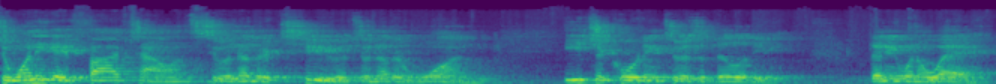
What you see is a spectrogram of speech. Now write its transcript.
To one he gave five talents, to another two, and to another one, each according to his ability. Then he went away.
